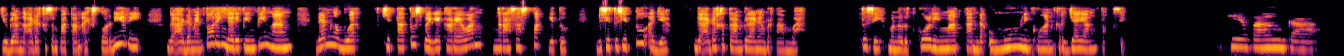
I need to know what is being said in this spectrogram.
Juga nggak ada kesempatan eksplor diri, nggak ada mentoring dari pimpinan, dan ngebuat kita tuh sebagai karyawan ngerasa stuck gitu. Di situ-situ aja, nggak ada keterampilan yang bertambah. Itu sih menurutku lima tanda umum lingkungan kerja yang toksik. Oke, paham Kak.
